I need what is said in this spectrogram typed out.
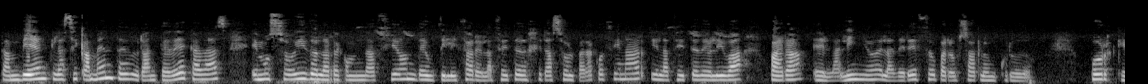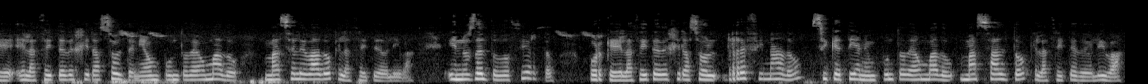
También, clásicamente, durante décadas, hemos oído la recomendación de utilizar el aceite de girasol para cocinar y el aceite de oliva para el aliño, el aderezo, para usarlo en crudo porque el aceite de girasol tenía un punto de ahumado más elevado que el aceite de oliva. Y no es del todo cierto, porque el aceite de girasol refinado sí que tiene un punto de ahumado más alto que el aceite de oliva,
